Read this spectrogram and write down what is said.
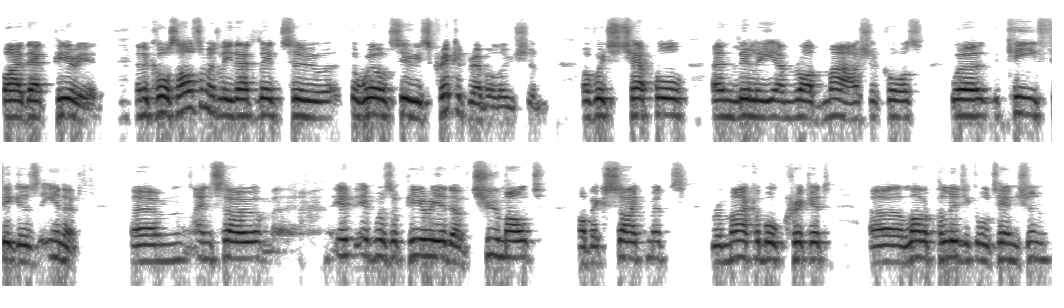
by that period. And of course, ultimately, that led to the World Series cricket revolution, of which Chappell and Lillee and Rod Marsh, of course, were the key figures in it. Um, and so it, it, was a period of tumult, of excitement, remarkable cricket, uh, a lot of political tension.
